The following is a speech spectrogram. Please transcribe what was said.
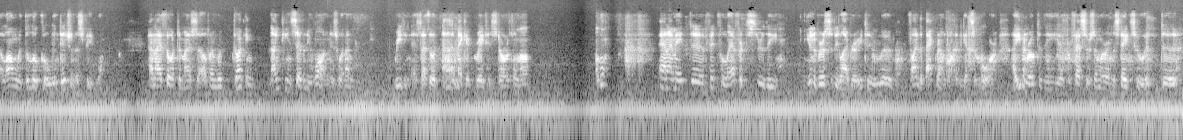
along with the local indigenous people. And I thought to myself, and we're talking 1971 is when I'm reading this, I thought, ah, I'd make a great historical novel. And I made uh, fitful efforts through the university library to uh, find the background on it and get some more. I even wrote to the uh, professor somewhere in the States who had uh,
